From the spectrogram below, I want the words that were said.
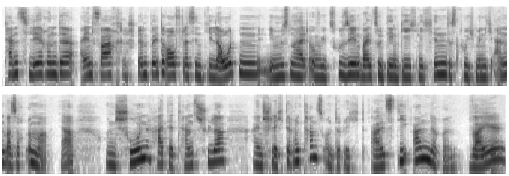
Tanzlehrende einfach Stempel drauf, das sind die Lauten, die müssen halt irgendwie zusehen, weil zu denen gehe ich nicht hin, das tue ich mir nicht an, was auch immer, ja. Und schon hat der Tanzschüler einen schlechteren Tanzunterricht als die anderen, weil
